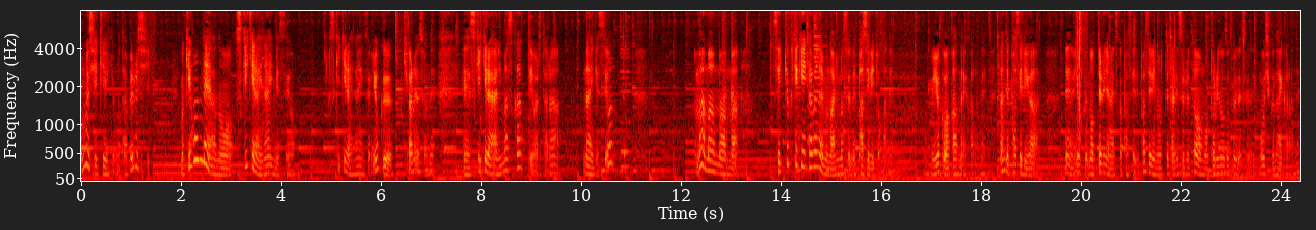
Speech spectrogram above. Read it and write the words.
飲むし、ケーキも食べるし、まあ、基本ね、あの、好き嫌いないんですよ。好き嫌いないんですよ。よく聞かれるんですよね。えー、好き嫌いありますかって言われたら、ないですよって。まあまあまあまあ、積極的に食べないものありますよね。パセリとかね。よくわかんないからね。なんでパセリがね、よく乗ってるじゃないですか、パセリ。パセリ乗ってたりすると、もう取り除くんですよね。美味しくないからね。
